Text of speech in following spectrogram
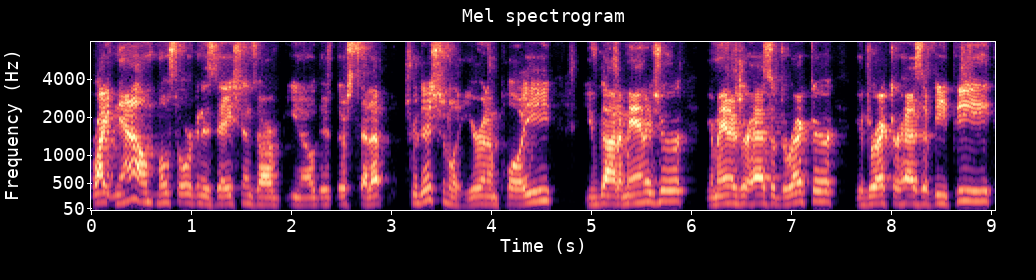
right now, most organizations are, you know, they're, they're set up traditionally. You're an employee, you've got a manager, your manager has a director, your director has a VP,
